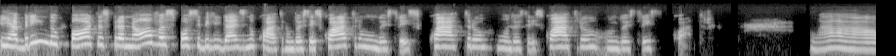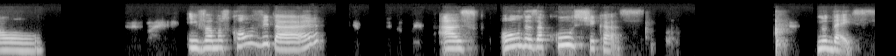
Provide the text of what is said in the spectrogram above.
e abrindo portas para novas possibilidades no 4. 1, 2, 3, 4, 1, 2, 3, 4, 1, 2, 3, 4, 1, 2, 3, 4. Uau! E vamos convidar as ondas acústicas no 10.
